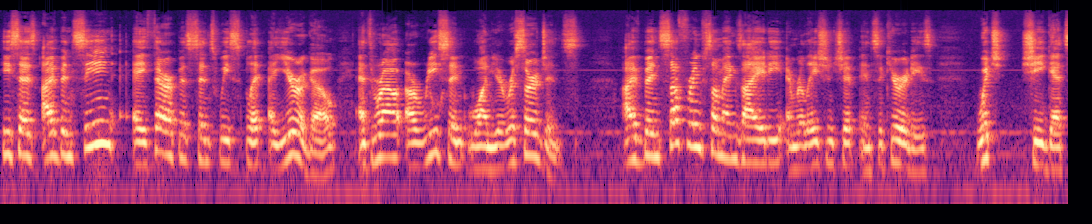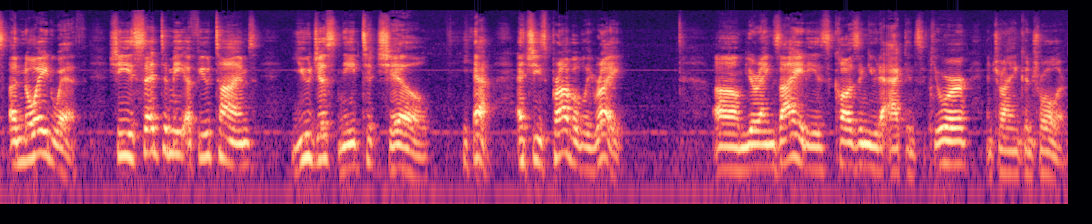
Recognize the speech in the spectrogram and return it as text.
he says, I've been seeing a therapist since we split a year ago and throughout our recent one-year resurgence. I've been suffering some anxiety and relationship insecurities, which she gets annoyed with. She said to me a few times, you just need to chill. Yeah, and she's probably right. Um, your anxiety is causing you to act insecure and try and control her.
